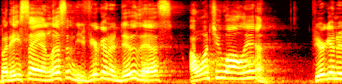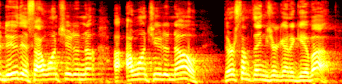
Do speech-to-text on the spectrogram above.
But he's saying, listen, if you're going to do this, I want you all in. If you're going to do this, I want you to know, I want you to know there's some things you're going to give up.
